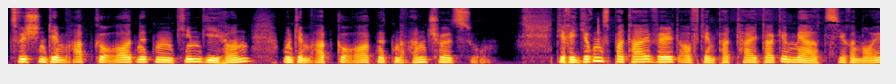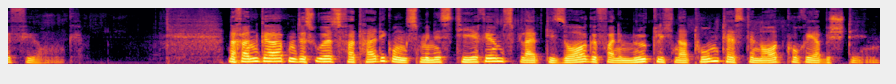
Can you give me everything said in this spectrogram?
zwischen dem Abgeordneten Kim Gi-hyun und dem Abgeordneten An Chol-soo. Die Regierungspartei wählt auf dem Parteitag im März ihre neue Führung. Nach Angaben des US-Verteidigungsministeriums bleibt die Sorge vor einem möglichen Atomtest in Nordkorea bestehen.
